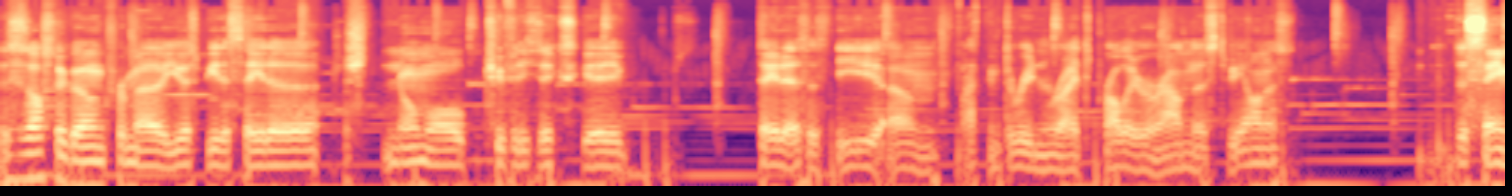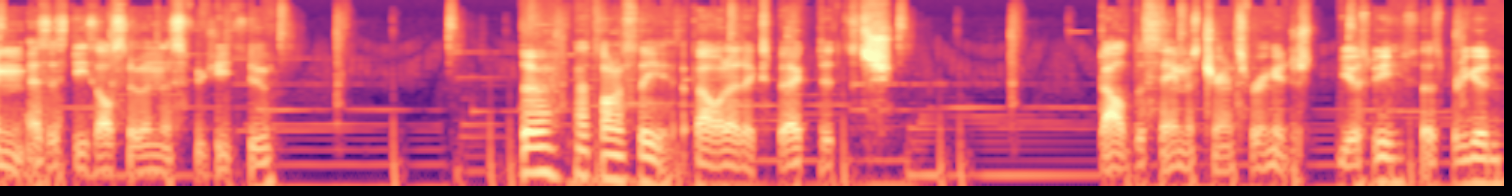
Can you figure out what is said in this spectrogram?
this is also going from a USB to SATA, just normal 256 gig SATA SSD. Um, I think the read and write's probably around this, to be honest. The same SSD is also in this Fujitsu. So that's honestly about what I'd expect. It's about the same as transferring it just USB, so that's pretty good.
